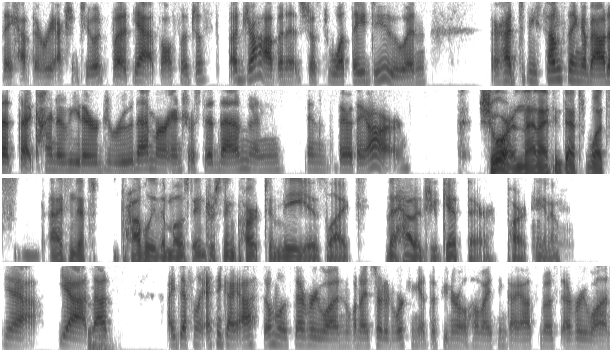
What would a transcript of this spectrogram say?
they have their reaction to it, but yeah, it's also just a job and it's just what they do. And there had to be something about it that kind of either drew them or interested them. And, and there they are. Sure. And then I think that's what's I think that's probably the most interesting part to me is like the how did you get there part, you know? Mhm. Yeah. Yeah. So- That's, I definitely, I think I asked almost everyone when I started working at the funeral home. I think I asked most everyone,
